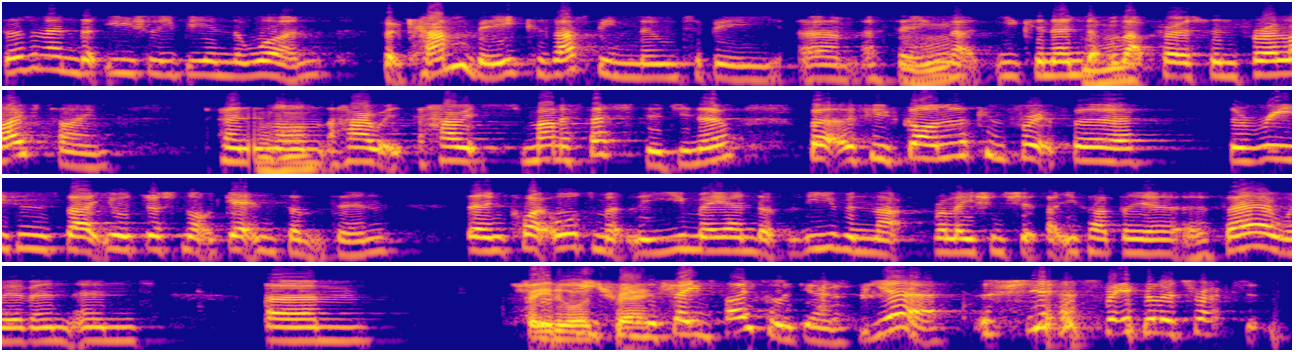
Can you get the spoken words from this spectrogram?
doesn't end up usually being the one, but can be because that's been known to be um, a thing Mhm. that you can end up with that person for a lifetime, depending on how it how it's manifested, you know. But if you've gone looking for it for the reasons that you're just not getting something, then quite ultimately you may end up leaving that relationship that you've had the uh, affair with and and um, Fatal repeating attraction. the same cycle again. Yeah, yes, fatal attraction.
